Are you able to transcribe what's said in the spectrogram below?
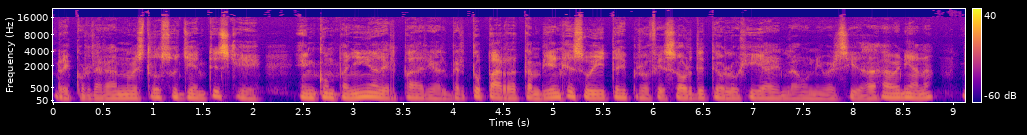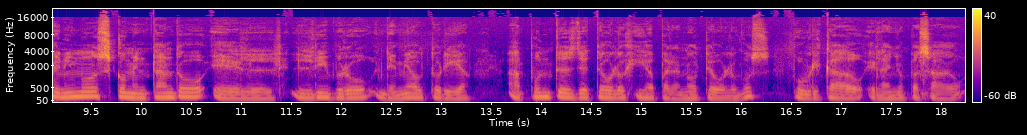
Recordarán nuestros oyentes que, en compañía del Padre Alberto Parra, también jesuita y profesor de teología en la Universidad Javeriana, venimos comentando el libro de mi autoría, Apuntes de Teología para No Teólogos, publicado el año pasado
